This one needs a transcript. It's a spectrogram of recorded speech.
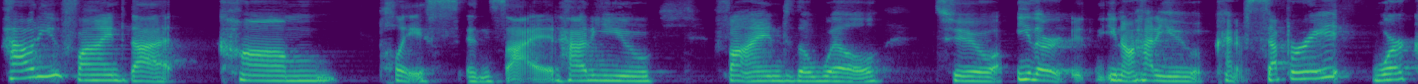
how do you find that calm place inside how do you find the will to either you know how do you kind of separate work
